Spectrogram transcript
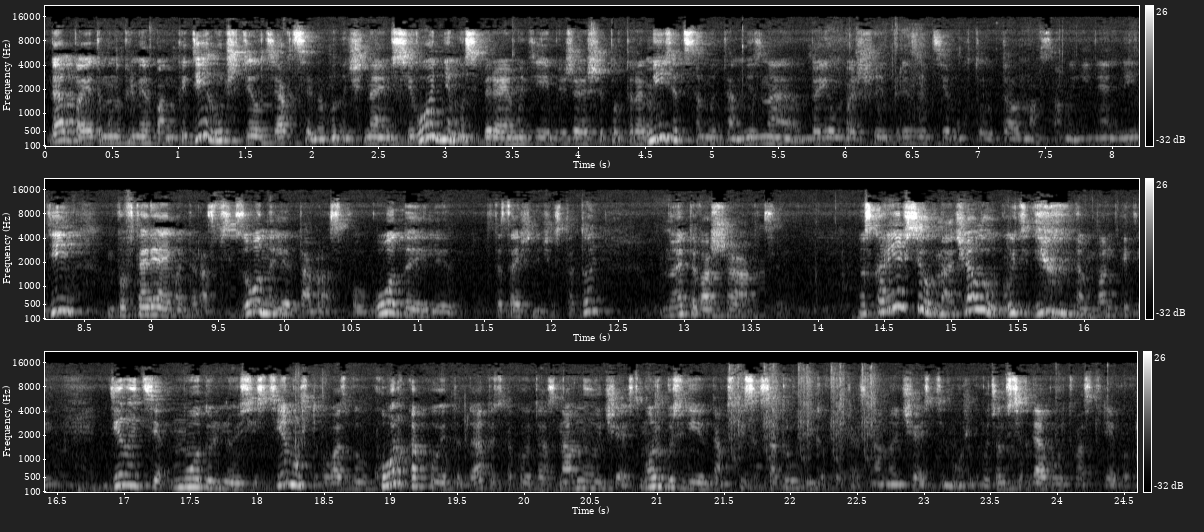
Да, поэтому, например, банк идей лучше делать акции. Но мы начинаем сегодня, мы собираем идеи в ближайшие полтора месяца, мы там, не знаю, даем большие призы тем, кто дал нам самые гениальные идеи. Мы повторяем это раз в сезон или там раз в полгода или с достаточной частотой. Но это ваша акция. Но, скорее всего, вначале вы будете делать там банк идей делайте модульную систему, чтобы у вас был кор какой-то, да, то есть какую-то основную часть. Может быть, у нее там список сотрудников этой основной части, может быть, он всегда будет востребован.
